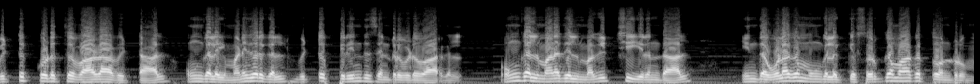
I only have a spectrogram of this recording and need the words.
விட்டு கொடுத்து வாழாவிட்டால் உங்களை மனிதர்கள் விட்டு பிரிந்து சென்று விடுவார்கள். உங்கள் மனதில் மகிழ்ச்சி இருந்தால் இந்த உலகம் உங்களுக்கு சொர்க்கமாக தோன்றும்.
